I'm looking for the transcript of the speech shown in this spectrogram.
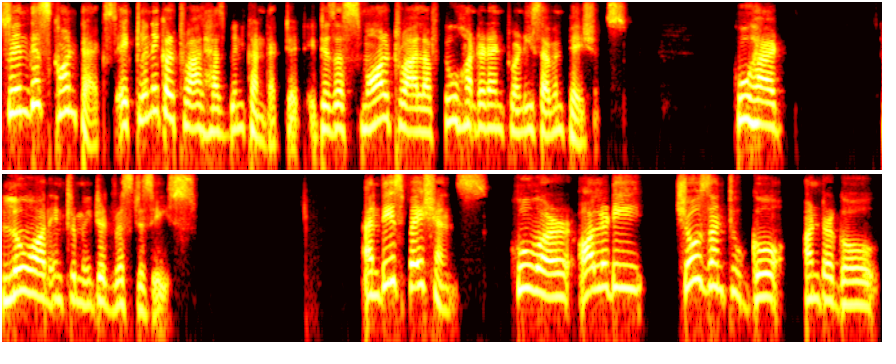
So in this context a clinical trial has been conducted. It is a small trial of 227 patients who had low or intermediate risk disease. And these patients who were already chosen to go undergo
